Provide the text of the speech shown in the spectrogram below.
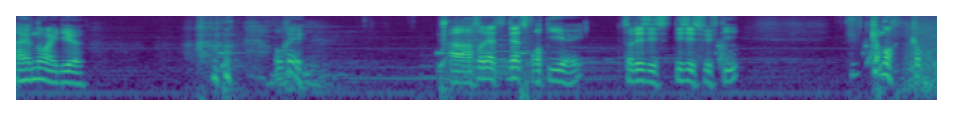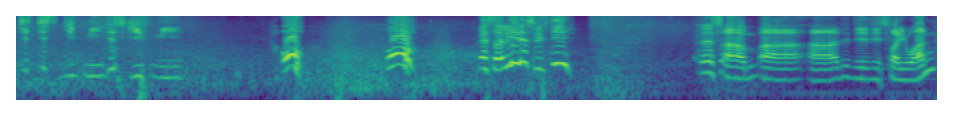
I have no idea. okay. Uh, so that's that's 40, right? So this is this is 50. Come on, come on. just just give me, just give me. Oh, oh, that's early. That's 50. That's um uh uh this is 41,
